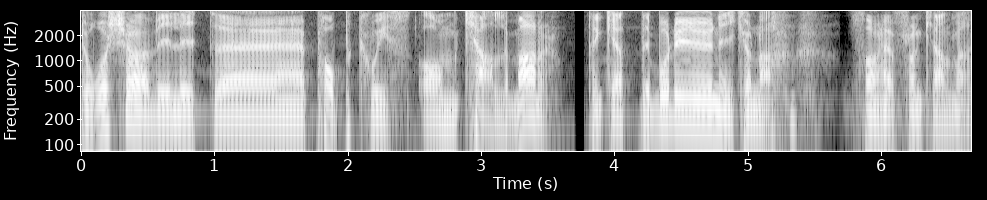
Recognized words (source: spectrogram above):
Då kör vi lite eh, popquiz om Kalmar. Tänker att det borde ju ni kunna. Som är från Kalmar.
